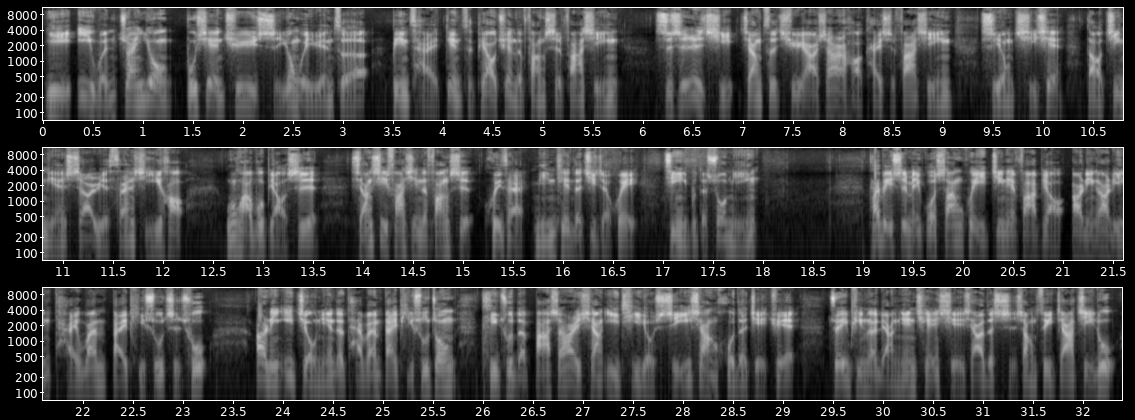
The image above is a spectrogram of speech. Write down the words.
以译文专用、不限区域使用为原则，并采电子票券的方式发行。实施日期将自七月二十二号开始发行，使用期限到今年十二月三十一号。文化部表示，详细发行的方式会在明天的记者会进一步的说明。台北市美国商会今天发表二零二零台湾白皮书，指出。二零一九年的台湾白皮书中提出的八十二项议题，有十一项获得解决，追平了两年前写下的史上最佳纪录。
